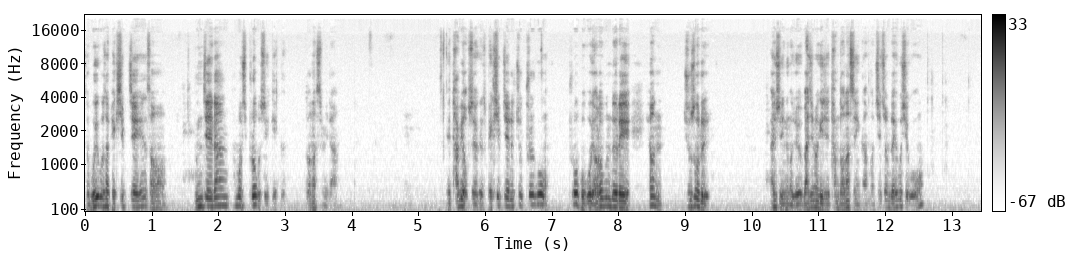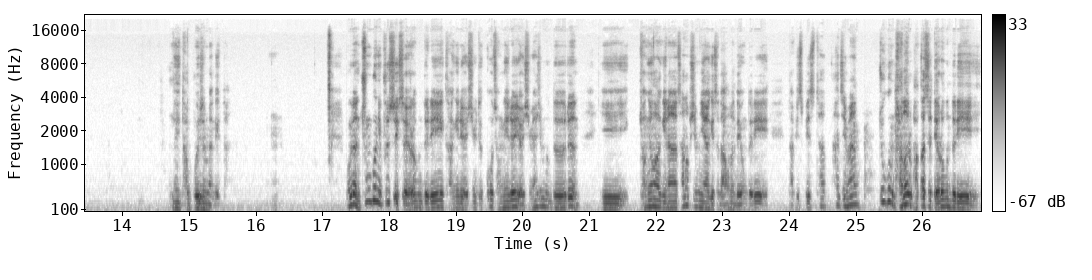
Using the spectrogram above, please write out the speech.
모의고사 110제 해서 문제랑 한 번씩 풀어볼 수 있게끔 넣어놨습니다. 네, 답이 없어요. 그래서 110제를 쭉 풀고 풀어보고 여러분들의 현 주소를 알 수 있는 거죠. 마지막에 이제 답 넣어놨으니까 한번 채점도 해보시고 네, 답 보여주면 안 되겠다. 음. 보면 충분히 풀 수 있어요. 여러분들이 강의를 열심히 듣고 정리를 열심히 하신 분들은 이 경영학이나 산업심리학에서 나오는 내용들이 다 비슷비슷하지만 조금 단어를 바꿨을 때 여러분들이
